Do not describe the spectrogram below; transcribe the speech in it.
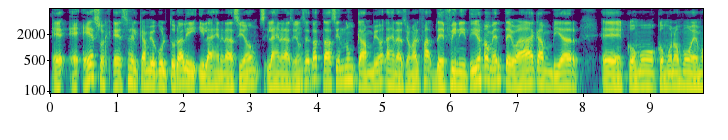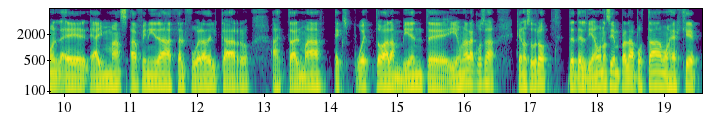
e, e, eso, eso es el cambio cultural y, la generación, la generación Z está haciendo un cambio, la generación Alfa definitivamente va a cambiar eh, cómo, cómo nos movemos, eh, hay más afinidad a estar fuera del carro, a estar más expuesto al ambiente, y es una de las cosas que nosotros desde el día uno siempre le apostábamos, es que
